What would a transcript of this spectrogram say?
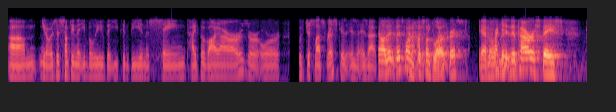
Um, you know, is this something that you believe that you can be in the same type of IRRs or or with just less risk? Is is that- No, this one, this one's lower, Chris. Yeah, no, the power space,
